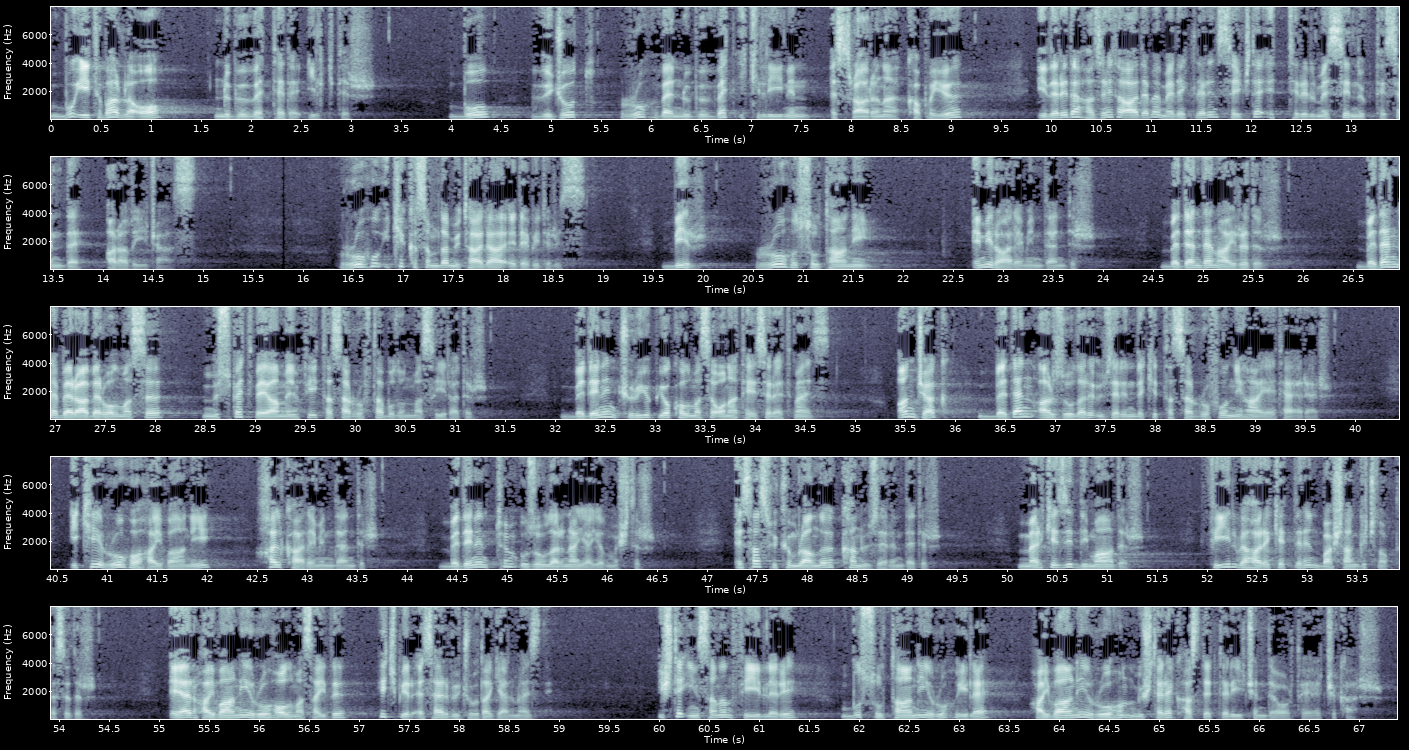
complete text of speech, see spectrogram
Bu itibarla o, nübüvvette de ilktir. Bu, vücut, ruh ve nübüvvet ikiliğinin esrarına kapıyı, ileride Hazreti Adem'e meleklerin secde ettirilmesi nüktesinde aralayacağız. Ruhu iki kısımda mütalaa edebiliriz. Bir, ruhu sultani, emir alemindendir. Bedenden ayrıdır. Bedenle beraber olması, müsbet veya menfi tasarrufta bulunmasıyladır. Bedenin çürüyüp yok olması ona tesir etmez. Ancak beden arzuları üzerindeki tasarrufu nihayete erer. İki ruhu hayvani, halk alemindendir. Bedenin tüm uzuvlarına yayılmıştır. Esas hükümranlığı kan üzerindedir. Merkezi dimadır. Fiil ve hareketlerin başlangıç noktasıdır. Eğer hayvani ruh olmasaydı hiçbir eser vücuda gelmezdi. İşte insanın fiilleri bu sultani ruh ile hayvani ruhun müşterek hasletleri içinde ortaya çıkar.''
